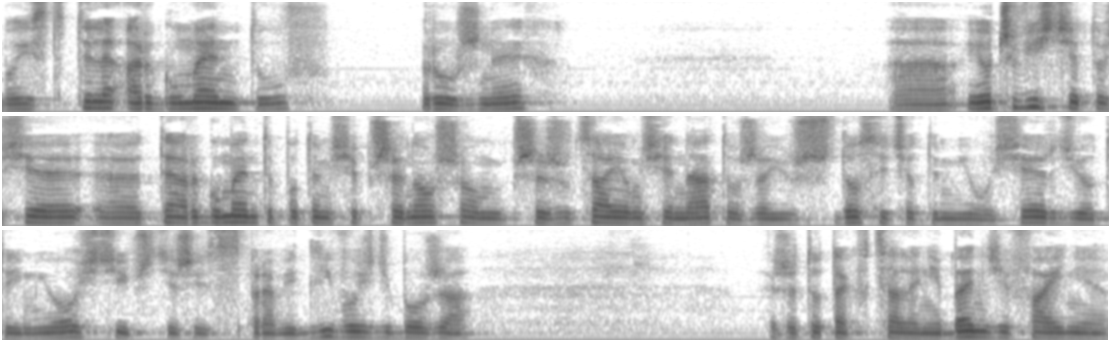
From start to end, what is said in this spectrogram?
bo jest tyle argumentów różnych. I oczywiście to się, e, te argumenty potem się przenoszą, przerzucają się na to, że już dosyć o tym miłosierdziu, o tej miłości, przecież jest sprawiedliwość Boża, że to tak wcale nie będzie fajnie.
